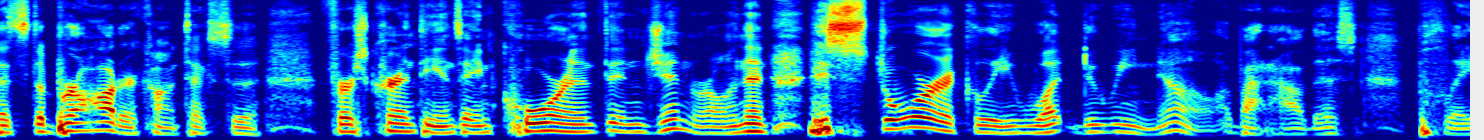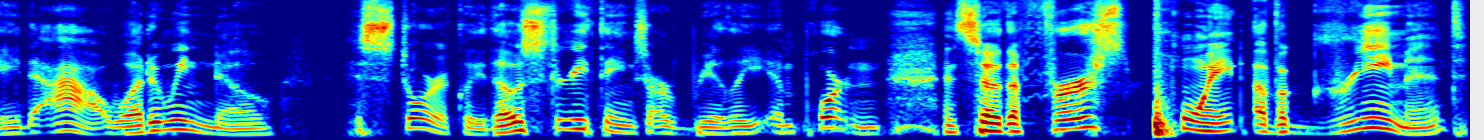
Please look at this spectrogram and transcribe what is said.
That's the broader context of 1 Corinthians and Corinth in general. And then historically, what do we know about how this played out? What do we know historically? Those three things are really important. And so the first point of agreement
